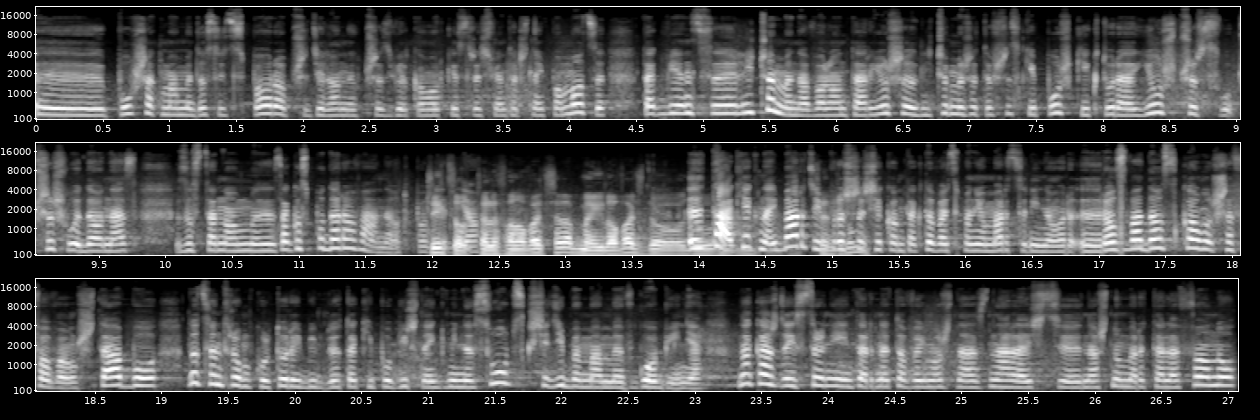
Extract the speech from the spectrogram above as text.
Yy, Puszek mamy dosyć sporo przydzielonych przez Wielką Orkiestrę Świątecznej Pomocy. Tak więc y, liczymy na wolontariuszy. Liczymy, że te wszystkie puszki, które już przysł- przyszły do nas, zostaną y, zagospodarowane Czyli odpowiednio. co, telefonować trzeba, mailować do, do Y, Tak, jak najbardziej. centrum? Proszę się kontaktować z panią Marceliną y, Rozwadowską, szefową sztabu do Centrum Kultury i Biblioteki Publicznej Gminy Słupsk. Siedzibę mamy w Głobinie. Na każdej stronie internetowej można znaleźć y, nasz numer telefonu,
